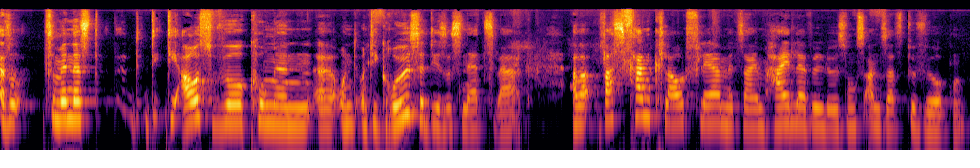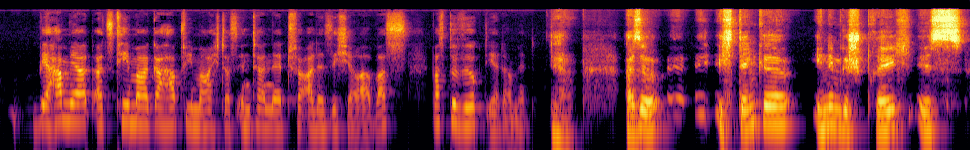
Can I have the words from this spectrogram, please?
Also zumindest die, die Auswirkungen äh, und, und die Größe dieses Netzwerks. Aber was kann Cloudflare mit seinem High-Level-Lösungsansatz bewirken? Wir haben ja als Thema gehabt, wie mache ich das Internet für alle sicherer? Was, was bewirkt ihr damit? Ja, also ich denke, in dem Gespräch ist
